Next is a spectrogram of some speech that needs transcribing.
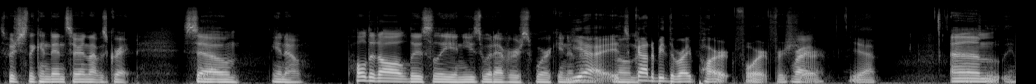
switched the condenser and that was great. So you know hold it all loosely and use whatever's working in yeah it's got to be the right part for it for Right. sure. Yeah. Um absolutely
